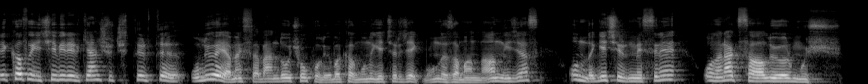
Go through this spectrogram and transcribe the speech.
ve kafayı çevirirken şu çıtırtı oluyor ya mesela bende o çok oluyor. Bakalım onu geçirecek mi? Onu da zamanla anlayacağız. Onu da geçirilmesini olanak sağlıyormuş.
